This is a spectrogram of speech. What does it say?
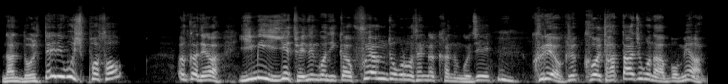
난 널 때리고 싶어서 그러니까 내가 이미 이게 되는 거니까 후양적으로 생각하는 거지. 음. 그래요. 그- 그걸 다 따지고 나 보면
